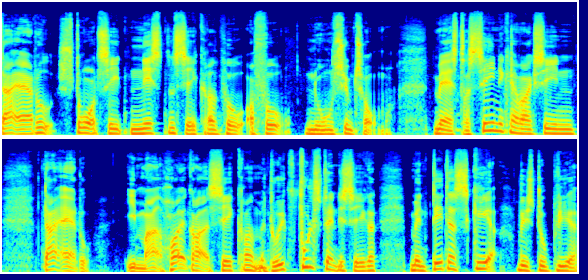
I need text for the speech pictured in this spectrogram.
der er du stort set næsten sikret på at få nogle symptomer. Med AstraZeneca-vaccinen, der er du i meget høj grad sikret, men du er ikke fuldstændig sikkert. Men det, der sker, hvis du bliver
